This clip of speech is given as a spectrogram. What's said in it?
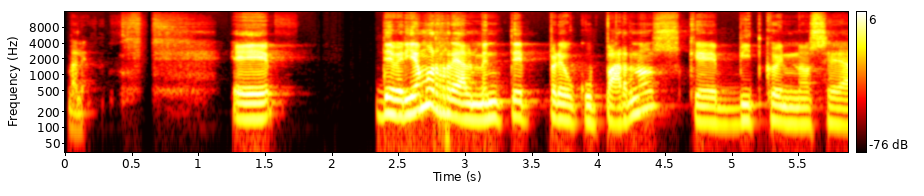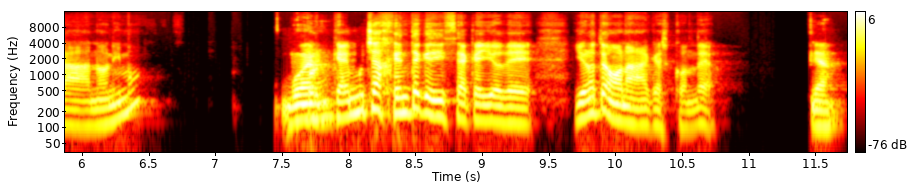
Vale. Eh, ¿Deberíamos realmente preocuparnos que Bitcoin no sea anónimo? Porque hay mucha gente que dice aquello de yo no tengo nada que esconder. Ya,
